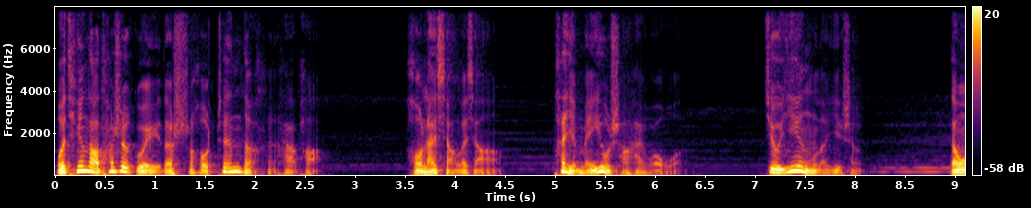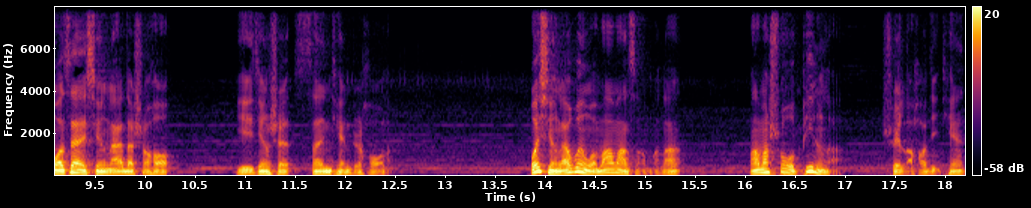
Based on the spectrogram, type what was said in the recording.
我听到他是鬼的时候，真的很害怕。后来想了想，他也没有伤害过我，就应了一声。等我再醒来的时候，已经是三天之后了。我醒来问我妈妈怎么了，妈妈说我病了，睡了好几天。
